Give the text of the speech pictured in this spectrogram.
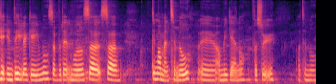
en del af gamet, så på den måde, så, så det må man tage med, øh, om ikke andet forsøge at tage med.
